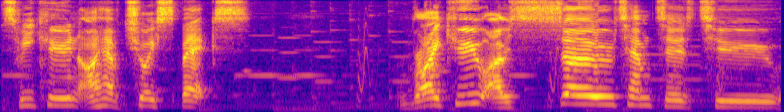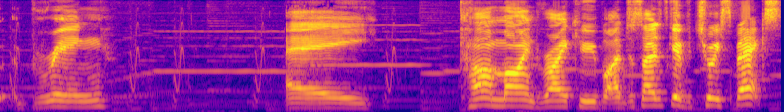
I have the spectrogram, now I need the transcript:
Suicune. I have choice specs Raikou, I was so tempted to bring a Calm Mind Raikou, but I decided to go for Choice Specs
